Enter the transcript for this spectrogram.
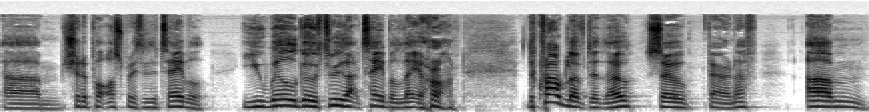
Um, should have put Ospreay through the table. You will go through that table later on. The crowd loved it though, so fair enough. Um,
